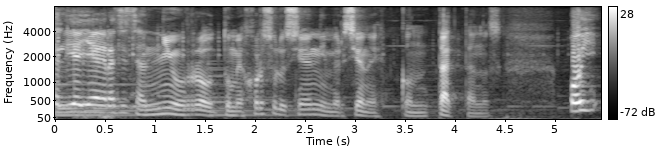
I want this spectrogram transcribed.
al día llega gracias a New Road, tu mejor solución en inversiones. Contáctanos. Hoy,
